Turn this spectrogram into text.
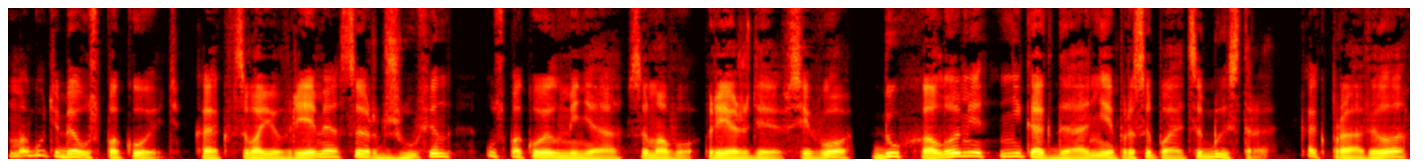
могу тебя успокоить, как в свое время сэр Джуфин успокоил меня самого. Прежде всего, дух Холоми никогда не просыпается быстро. Как правило,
